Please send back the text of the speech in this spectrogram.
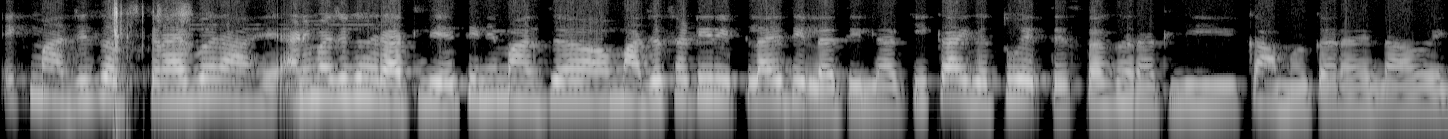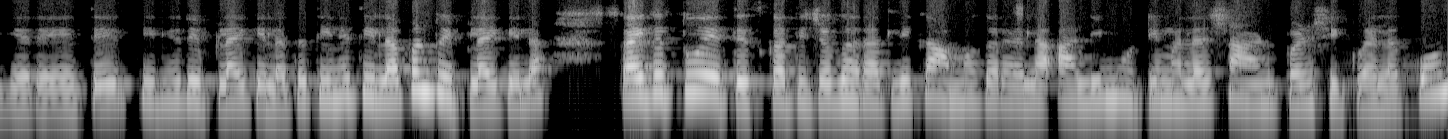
एक माझी सबस्क्रायबर आहे आणि माझ्या घरातली आहे. तिने माझं माझ्यासाठी रिप्लाय दिला तिला, की "काय ग तू येतेस का घरातली कामं करायला वगैरे?" ते तिने रिप्लाय केला. तर तिने तिला पण रिप्लाय केला, "काय ग तू येतेस का तिच्या घरातली कामं करायला? आली मोठी मला शहाणपण शिकवायला." कोण?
